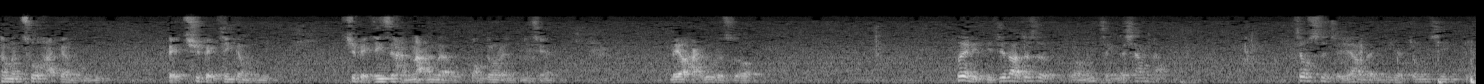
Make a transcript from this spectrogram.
他们出海更容易，北去北京更容易，去北京是很难的。广东人以前没有海路的时候，所以你你知道，就是我们整个香港就是这样的一个中心点。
